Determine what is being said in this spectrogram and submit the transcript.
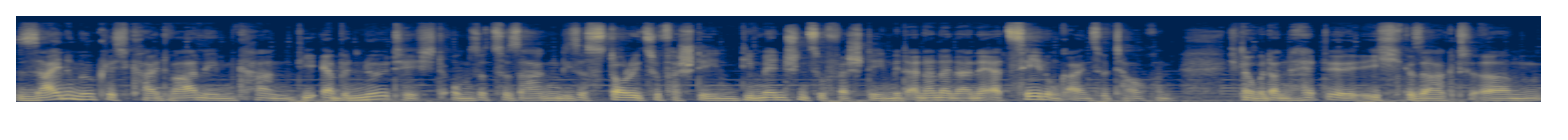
seine Möglichkeit wahrnehmen kann, die er benötigt, um sozusagen diese Story zu verstehen, die Menschen zu verstehen, miteinander in eine Erzählung einzutauchen, ich glaube, dann hätte ich gesagt, ähm,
